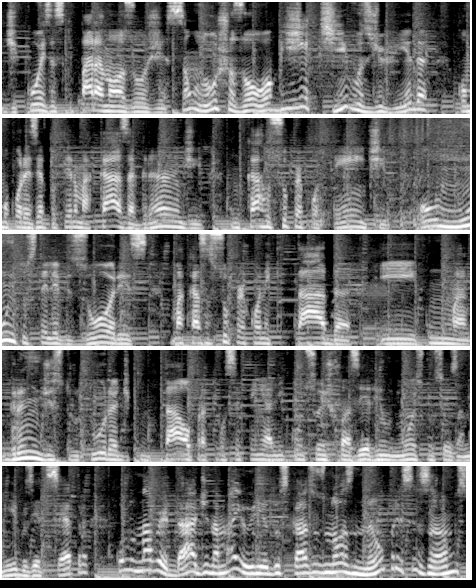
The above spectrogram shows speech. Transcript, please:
de coisas que para nós hoje são luxos ou objetivos de vida, como por exemplo ter uma casa grande, um carro super potente ou muitos televisores, uma casa super conectada e com uma grande estrutura de quintal para que você tenha ali condições de fazer reuniões com seus amigos e etc. Quando na verdade, na maioria dos casos, nós não precisamos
